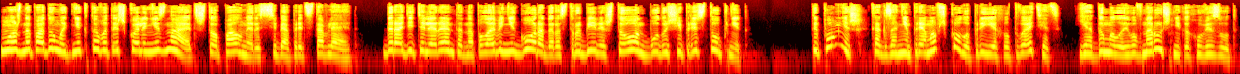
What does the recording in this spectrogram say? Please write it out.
Можно подумать, никто в этой школе не знает, что Палмер из себя представляет. Да родители Рента на половине города раструбили, что он будущий преступник. Ты помнишь, как за ним прямо в школу приехал твой отец? Я думала, его в наручниках увезут.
